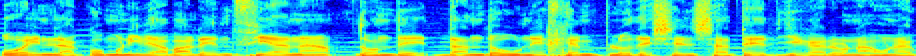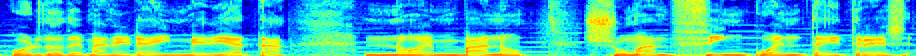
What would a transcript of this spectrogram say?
o en la comunidad valenciana, donde, dando un ejemplo de sensatez, llegaron a un acuerdo de manera inmediata, no en vano, suman 53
